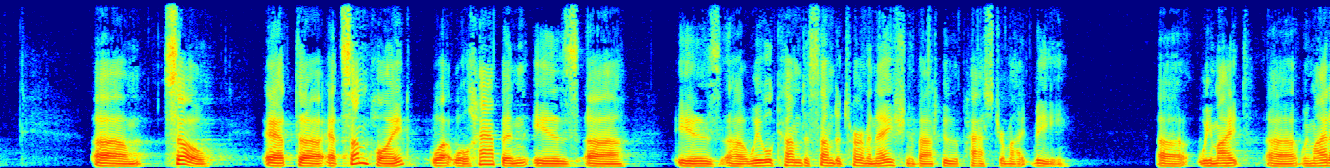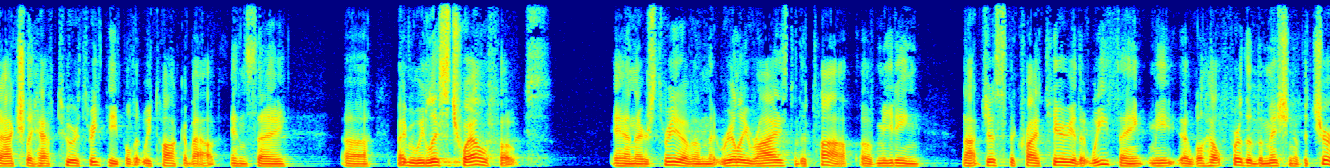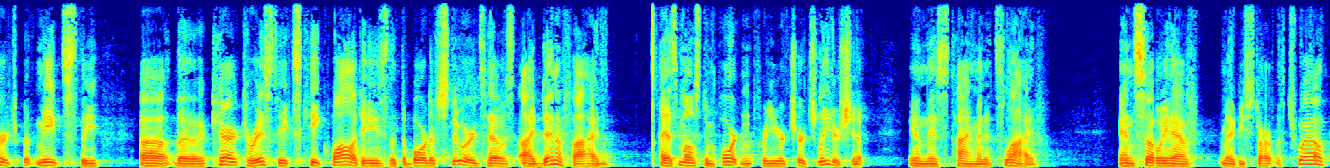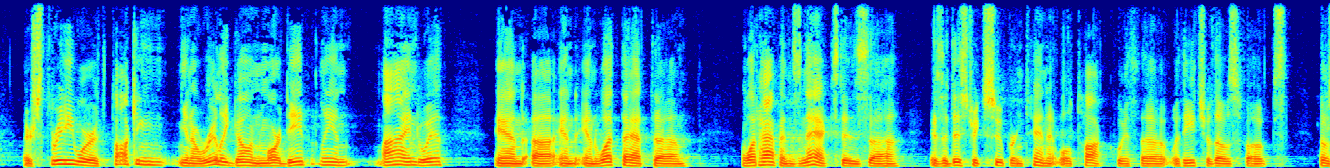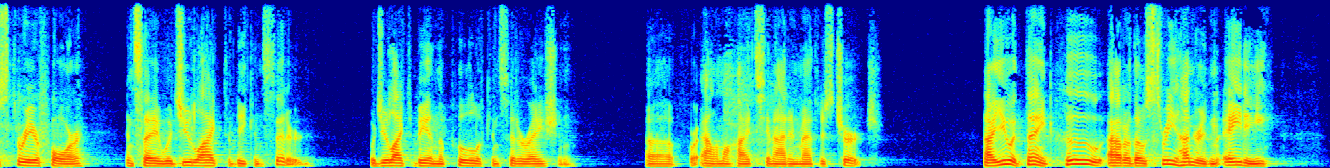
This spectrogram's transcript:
Um, so, at, uh, at some point, what will happen is uh, is uh, we will come to some determination about who a pastor might be. uh, we, might, uh, we might actually have two or three people that we talk about and say, maybe we list 12 folks, and there's three of them that really rise to the top of meeting not just the criteria that we think meet, uh, will help further the mission of the church, but meets the, uh, the characteristics, key qualities that the Board of Stewards has identified as most important for your church leadership in this time in its life. And so we have maybe start with 12. There's three worth talking, you know, really going more deeply in mind with. And, uh, and, and what, that, uh, what happens next is, uh, is a district superintendent will talk with, uh, with each of those folks, those three or four, and say, Would you like to be considered? Would you like to be in the pool of consideration uh, for Alamo Heights United Methodist Church? Now, you would think, who out of those 380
